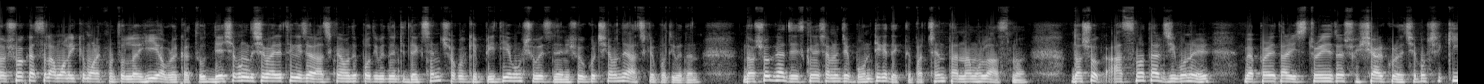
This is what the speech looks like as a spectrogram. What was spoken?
দর্শক, আসসালামু আলাইকুম রহমতুল্লাহি আবরাকাতু দেশ এবং দেশের বাইরে থেকে যারা আজকে আমাদের প্রতিবেদনটি দেখছেন, সকলকে প্রীতি এবং শুভেচ্ছা জানিয়ে শুরু করছি আমাদের আজকের প্রতিবেদন। দর্শক, আজ স্ক্রিনের সামনে যে বোনটিকে দেখতে পাচ্ছেন, তার নাম হলো আসমা। দর্শক, আসমা তার জীবনের ব্যাপারে তার স্টোরিটা শেয়ার করেছে এবং সে কী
